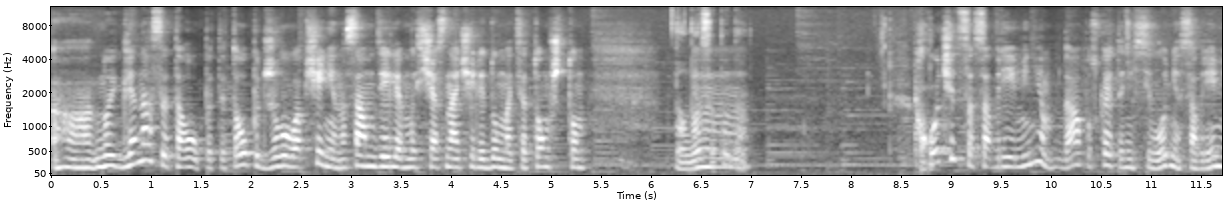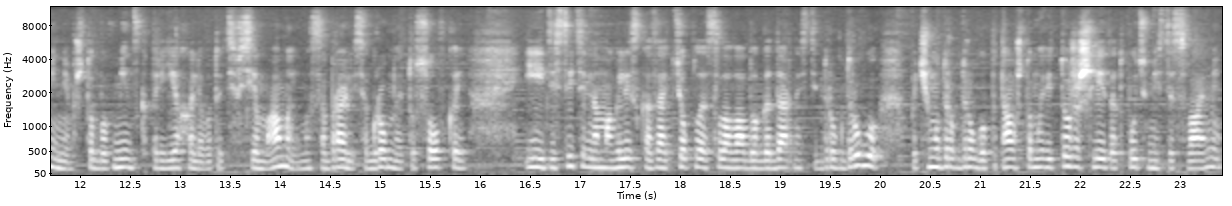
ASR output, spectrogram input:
А, но и для нас это опыт, это опыт живого общения. На самом деле мы сейчас начали думать о том, что... А у нас это да. Хочется со временем, да, пускай это не сегодня, со временем, чтобы в Минск приехали вот эти все мамы, и мы собрались огромной тусовкой и действительно могли сказать теплые слова благодарности друг другу. Почему друг другу? Потому что мы ведь тоже шли этот путь вместе с вами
